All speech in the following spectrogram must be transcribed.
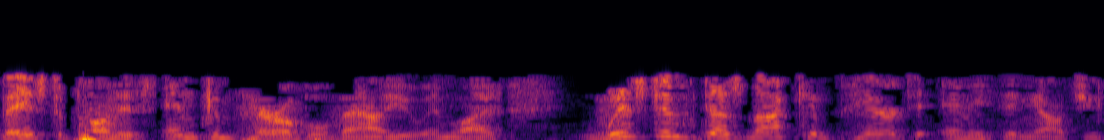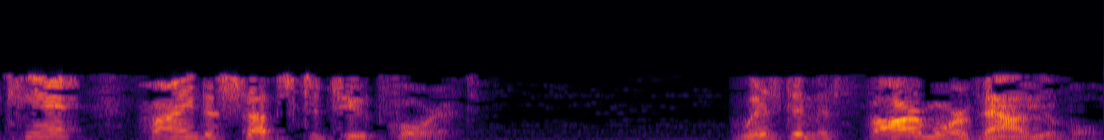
based upon its incomparable value in life. Wisdom does not compare to anything else. You can't find a substitute for it. Wisdom is far more valuable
